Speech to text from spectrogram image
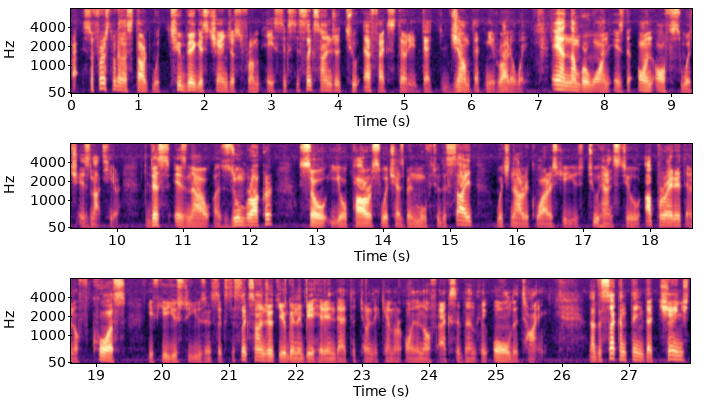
Right, so first we're going to start with two biggest changes from A6600 to FX30 that jumped at me right away. And number one is the on-off switch is not here. This is now a zoom rocker, so your power switch has been moved to the side, which now requires you use two hands to operate it. And of course, if you're used to using 6600, you're going to be hitting that to turn the camera on and off accidentally all the time. Now the second thing that changed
